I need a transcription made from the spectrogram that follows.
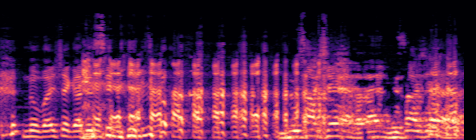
Não, vai chegar nesse nível. não exagera, né? Não exagera.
